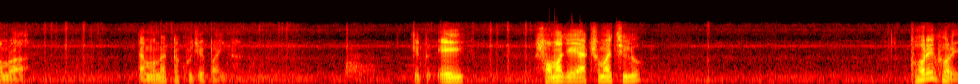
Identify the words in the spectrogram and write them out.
আমরা তেমন একটা খুঁজে পাই না। কিন্তু এই সমাজে এক সময় ছিল। ঘরে ঘরে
